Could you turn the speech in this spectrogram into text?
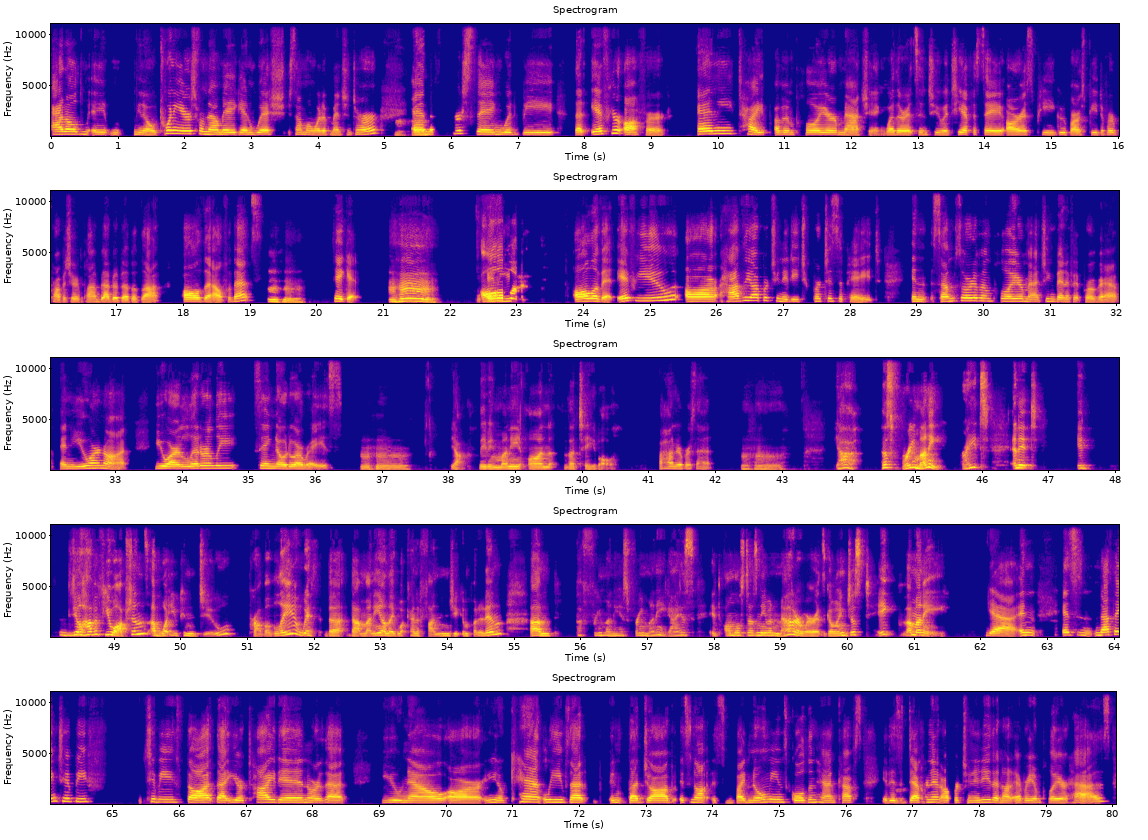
adult you know 20 years from now megan wish someone would have mentioned to her mm-hmm. and the first thing would be that if you're offered any type of employer matching whether it's into a tfsa rsp group rsp deferred profit sharing plan blah blah blah blah blah all the alphabets mm-hmm. take it Mm-hmm. All you, of it. All of it. If you are have the opportunity to participate in some sort of employer matching benefit program and you are not, you are literally saying no to a raise. Mm-hmm. Yeah, leaving money on the table. A hundred percent. Mm-hmm. Yeah, that's free money, right? And it it you'll have a few options of what you can do probably with the that money on like what kind of fund you can put it in um but free money is free money guys. It almost doesn't even matter where it's going. Just take the money. Yeah and it's nothing to be to be thought that you're tied in or that you now are you know can't leave that in that job. It's not it's by no means golden handcuffs. It is a definite opportunity that not every employer has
